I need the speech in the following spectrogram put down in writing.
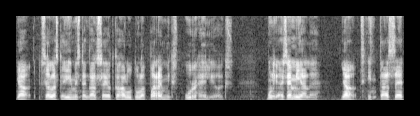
ja sellaisten ihmisten kanssa, jotka haluaa tulla paremmiksi urheilijoiksi. Mulla jäi se mieleen. Ja sitten taas se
